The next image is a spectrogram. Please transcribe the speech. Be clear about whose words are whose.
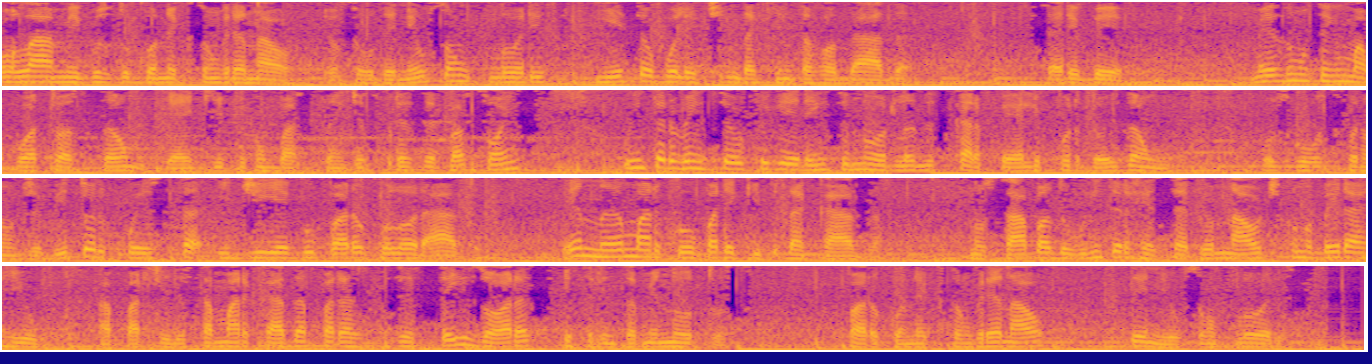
Speaker 1: Olá, amigos do Conexão Grenal. Eu sou o Denilson Flores e esse é o boletim da quinta rodada. Série B. Mesmo sem uma boa atuação e a equipe com bastantes preservações, o Inter venceu o Figueirense no Orlando Scarpelli por 2 a 1. Os gols foram de Vitor Cuesta e Diego para o Colorado. Enan marcou para a equipe da casa. No sábado, o Inter recebe o Náutico no Beira-Rio. A partida está marcada para as 16 horas e 30 minutos. Para o Conexão Grenal, Denilson Flores.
